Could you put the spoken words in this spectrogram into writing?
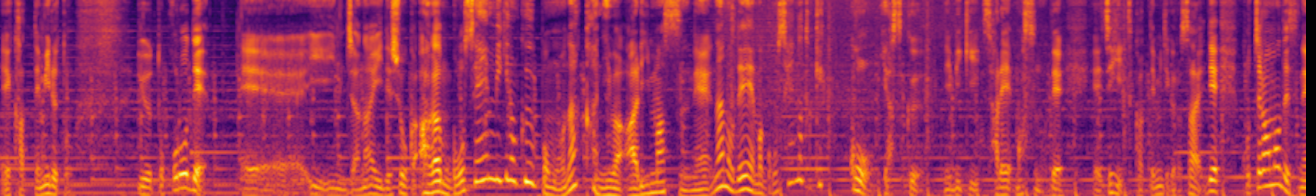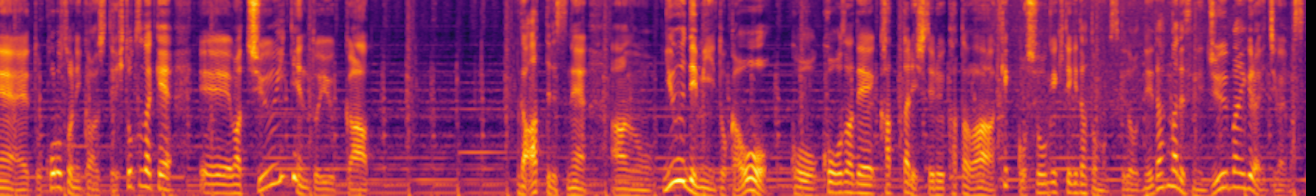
えー、買ってみるというところで、えー、いいんじゃないでしょうか。あ、でも5000円引きのクーポンも中にはありますね。なので、まあ、5000円だと結構安く値引きされますので、えー、ぜひ使ってみてください。で、こちらのですね、え、ー、と、コロソに関して一つだけ、えー、まあ、注意点というか、があってですね、あの、ユーデミーとかを、こう、講座で買ったりしてる方は結構衝撃的だと思うんですけど、値段がですね、10倍ぐらい違います。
